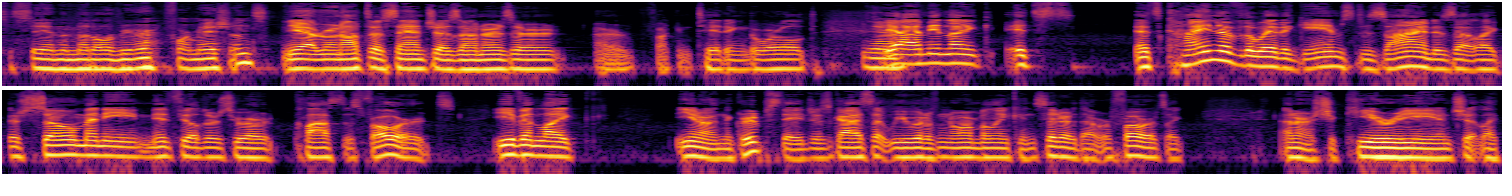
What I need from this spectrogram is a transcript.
to see in the middle of your formations. Yeah, Renato Sanches owners are are fucking titting the world. Yeah. Yeah. I mean, like it's it's kind of the way the game's designed is that like there's so many midfielders who are classed as forwards, even like you know in the group stages, guys that we would have normally considered that were forwards, like I don't know Shaqiri and shit like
